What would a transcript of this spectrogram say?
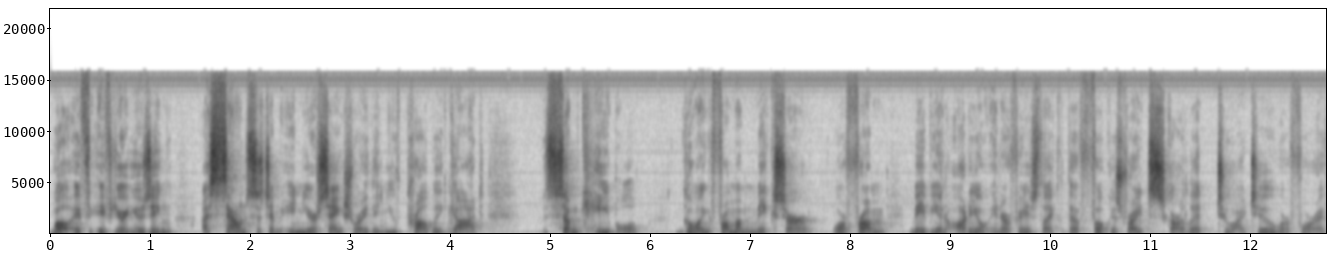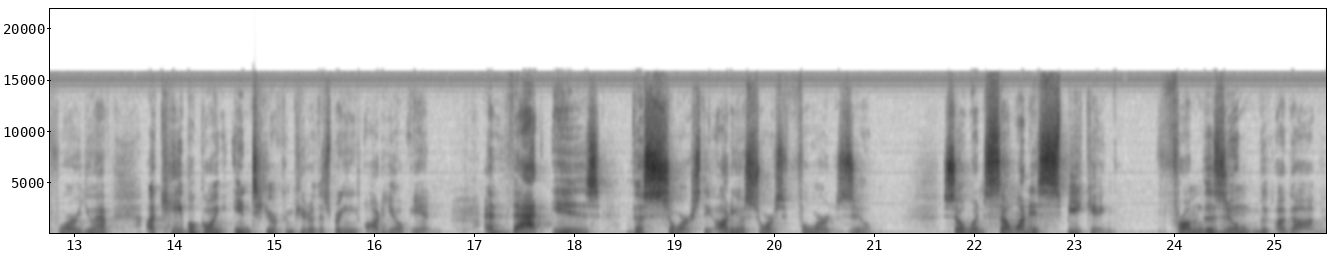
well, if, if you're using a sound system in your sanctuary, then you've probably got some cable going from a mixer or from maybe an audio interface like the Focusrite Scarlett 2i2 or 4i4. You have a cable going into your computer that's bringing audio in. And that is the source, the audio source for Zoom. So when someone is speaking from the Zoom Agog,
